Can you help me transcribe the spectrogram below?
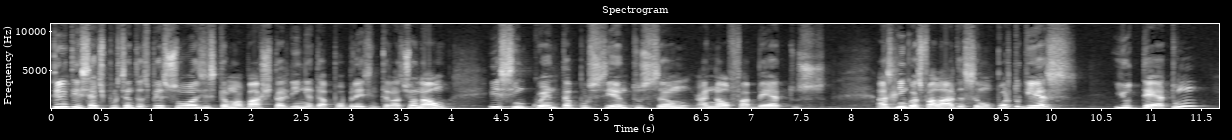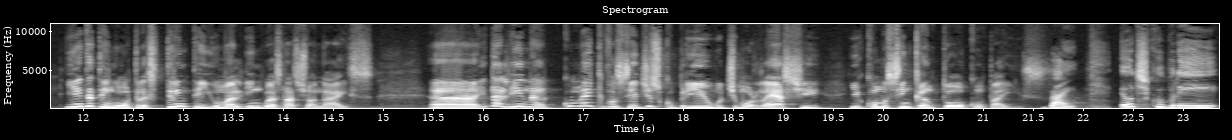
37% das pessoas estão abaixo da linha da pobreza internacional e 50% são analfabetos. As línguas faladas são o português e o tétum, e ainda tem outras 31 línguas nacionais. Idalina, como é que você descobriu o Timor-Leste e como se encantou com o país? Bem, eu descobri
